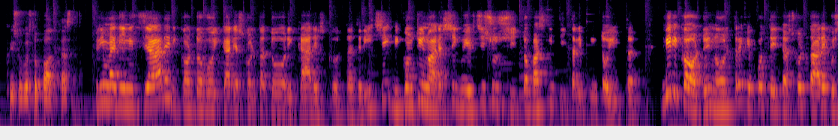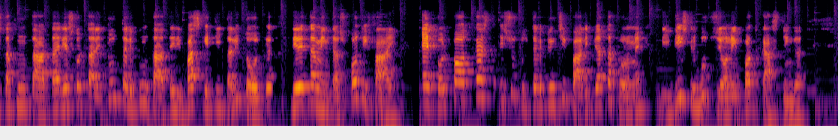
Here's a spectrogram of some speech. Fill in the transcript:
qui su questo podcast. Prima di iniziare ricordo a voi cari ascoltatori, cari ascoltatrici di continuare a seguirci sul sito basketitaly.it. Vi ricordo inoltre che potete ascoltare questa puntata e riascoltare tutte le puntate di Basket Italy Talk direttamente a Spotify, Apple Podcast e su tutte le principali piattaforme di distribuzione podcasting.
